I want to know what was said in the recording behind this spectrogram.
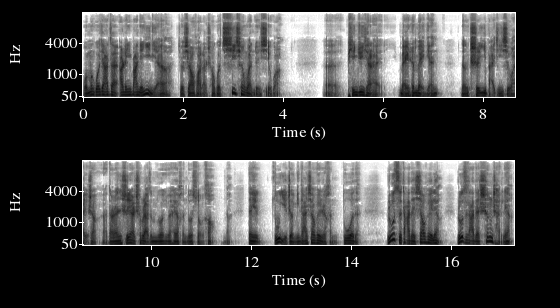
我们国家在二零一八年一年啊，就消化了超过七千万吨西瓜，呃，平均下来，每人每年能吃一百斤西瓜以上啊。当然，实际上吃不了这么多，因为还有很多损耗啊。那也足以证明大家消费是很多的，如此大的消费量，如此大的生产量，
